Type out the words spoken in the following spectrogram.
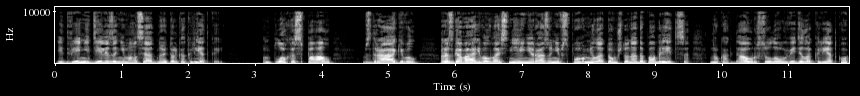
и две недели занимался одной только клеткой. Он плохо спал, вздрагивал, разговаривал во сне и ни разу не вспомнил о том, что надо побриться, но когда Урсула увидела клетку,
